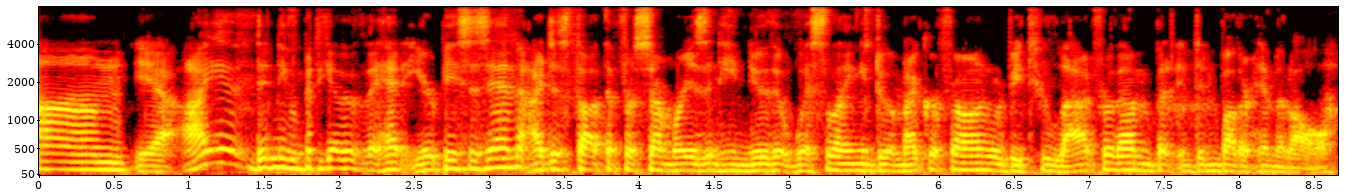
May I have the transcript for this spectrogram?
um Yeah, I uh, didn't even put together that they had earpieces in. I just thought that for some reason he knew that whistling into a microphone would be too loud for them, but it didn't bother him at all.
